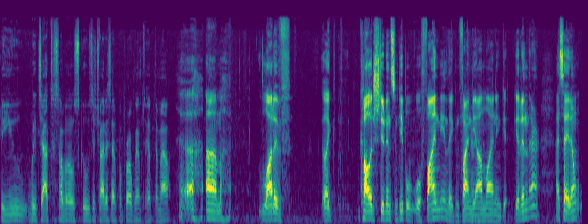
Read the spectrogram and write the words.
Do you reach out to some of those schools to try to set up a program to help them out? Uh, um, a lot of like college students and people will find me. And they can find me online and get, get in there. I say I don't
